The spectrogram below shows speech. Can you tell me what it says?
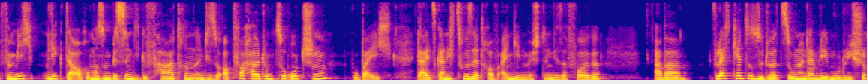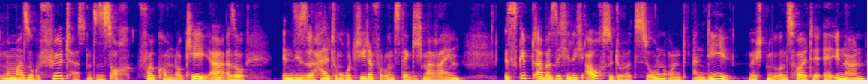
für mich liegt da auch immer so ein bisschen die Gefahr drin, in diese Opferhaltung zu rutschen, wobei ich da jetzt gar nicht zu sehr drauf eingehen möchte in dieser Folge. Aber vielleicht kennst du Situationen in deinem Leben, wo du dich schon immer mal so gefühlt hast und das ist auch vollkommen okay, ja. Also in diese Haltung rutscht jeder von uns, denke ich mal, rein. Es gibt aber sicherlich auch Situationen, und an die möchten wir uns heute erinnern,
